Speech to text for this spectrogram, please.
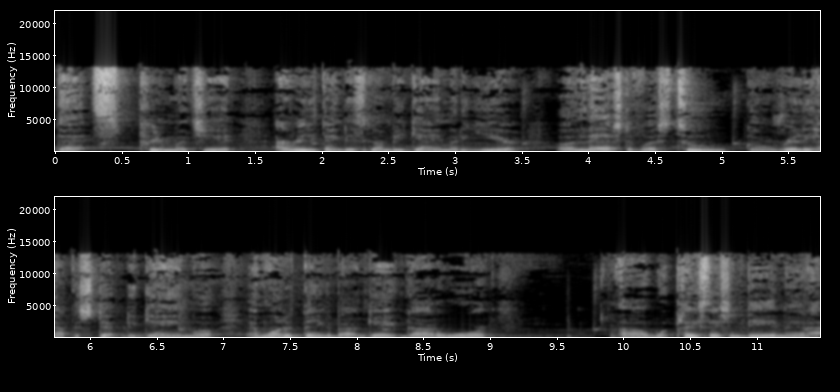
that's pretty much it. I really think this is going to be game of the year. uh, Last of Us 2 gonna really have to step the game up. And one of the thing about God of War, uh, what PlayStation did, man, I,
